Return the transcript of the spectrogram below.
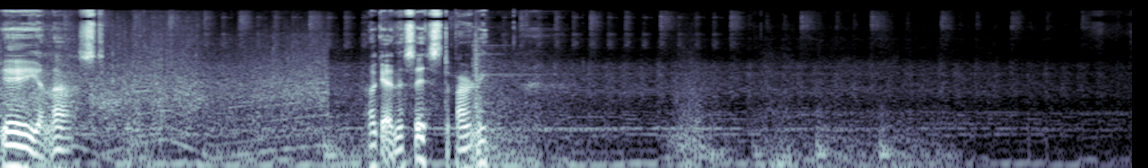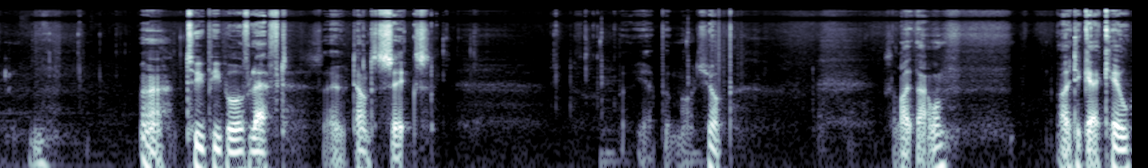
Yay, at last. I get an assist, apparently. Ah, two people have left, so down to six. But yeah, put March up. So I like that one. I did get a kill.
